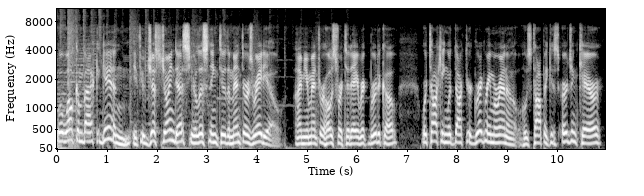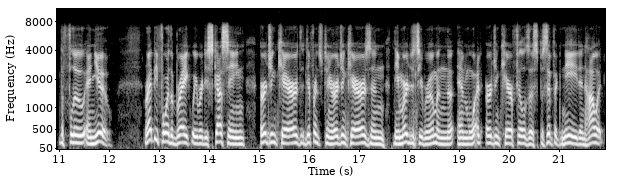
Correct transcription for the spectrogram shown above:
Well, welcome back again. If you just joined us, you're listening to the Mentors Radio. I'm your mentor host for today, Ric Brutocao. We're talking with Dr. Gregory Moreno, whose topic is urgent care, the flu, and you. Right before the break, we were discussing urgent care, the difference between urgent cares and the emergency room, and the, and what urgent care fills a specific need, and how it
